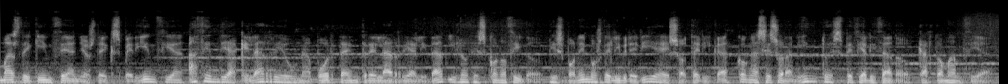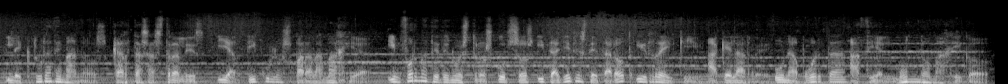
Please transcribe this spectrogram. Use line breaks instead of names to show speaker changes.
Más de 15 años de experiencia hacen de Aquelarre una puerta entre la realidad y lo desconocido. Disponemos de librería esotérica con asesoramiento especializado, cartomancia, lectura de manos, cartas astrales y artículos para la magia. Infórmate de nuestros cursos y talleres de tarot y reiki. Aquelarre, una puerta hacia el mundo mágico.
